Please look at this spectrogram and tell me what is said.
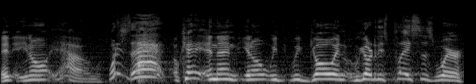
and, you know, yeah, what is that? Okay, and then, you know, we'd, we'd go and we go to these places where,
